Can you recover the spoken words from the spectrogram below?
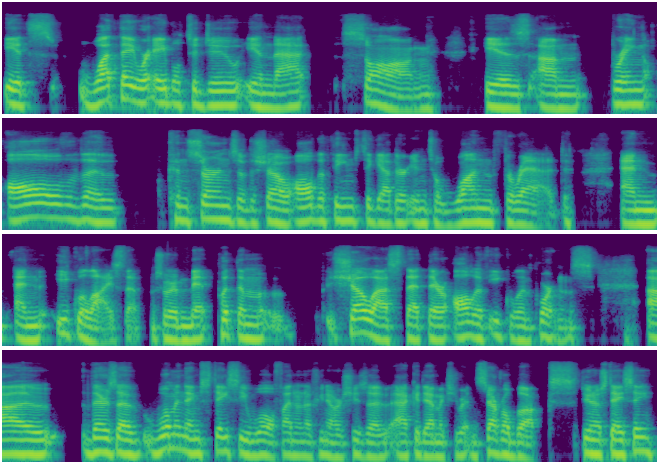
it's what they were able to do in that song is um, bring all the concerns of the show all the themes together into one thread and and equalize them sort of put them show us that they're all of equal importance uh, there's a woman named Stacy Wolf. I don't know if you know her. She's an academic. She's written several books. Do you know Stacy?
